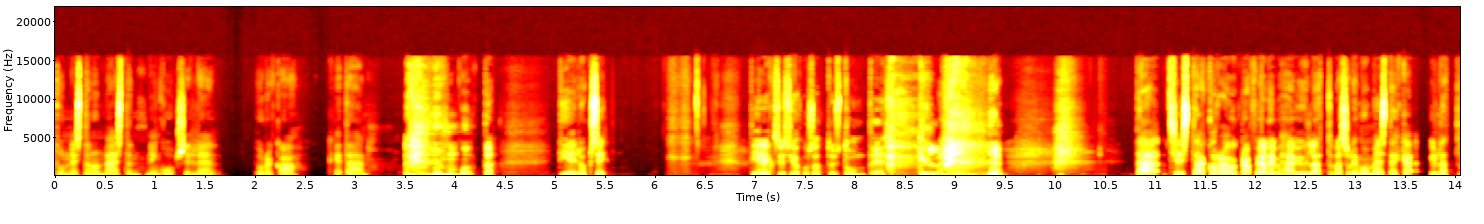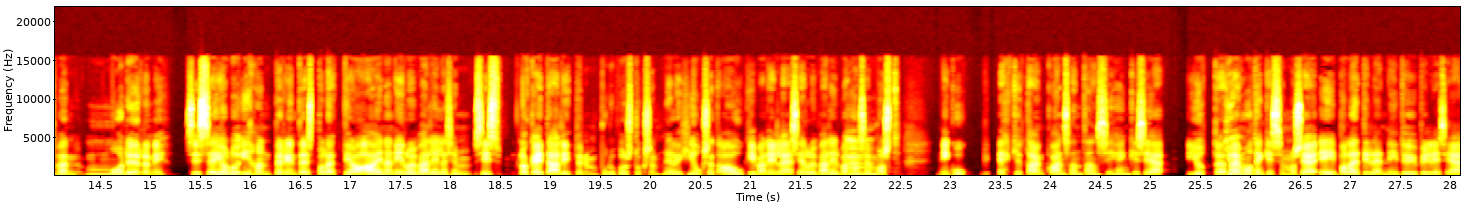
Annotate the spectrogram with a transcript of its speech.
tunnistanut näistä nyt niin kuin silleen juurikaan ketään, mutta tiedoksi. Tiedoksi, jos joku sattuisi tunteen. Kyllä. Tämä, siis tämä koreografia oli vähän yllättävä. Se oli mun mielestä ehkä yllättävän moderni. Siis se ei ollut ihan perinteistä palettia aina. Niillä oli välillä, se, siis no okei, okay, tämä liittyy pudupustuksen, mutta niillä oli hiukset auki välillä. Ja siellä oli välillä vähän mm-hmm. semmoista, niin kuin, ehkä jotain kansantanssihenkisiä juttuja. Joo. Tai muutenkin semmoisia ei-paletille niin tyypillisiä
